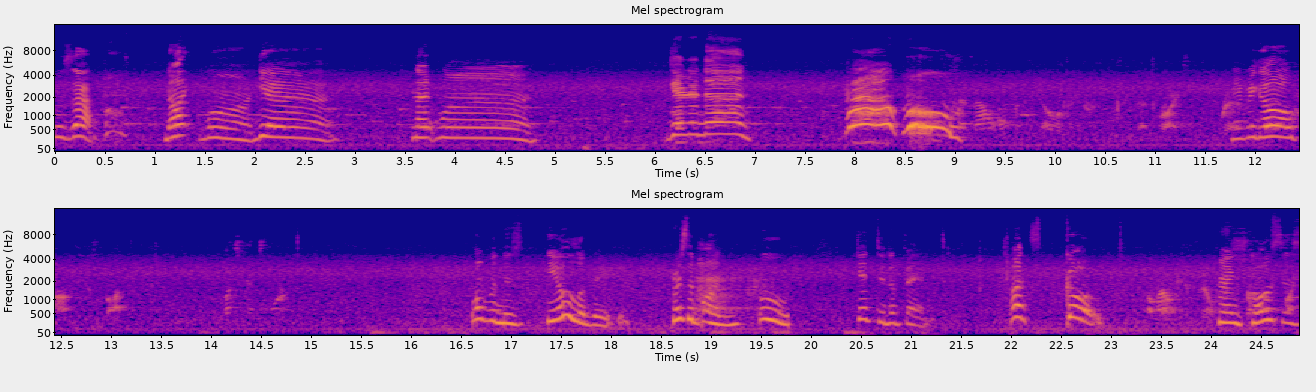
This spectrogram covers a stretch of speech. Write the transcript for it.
Who's that? Night one! Yeah! Night one! Get it done! Woo! Here we go. Open this the elevator. Press the button. Ooh. Get to the vent. Let's go. And close this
